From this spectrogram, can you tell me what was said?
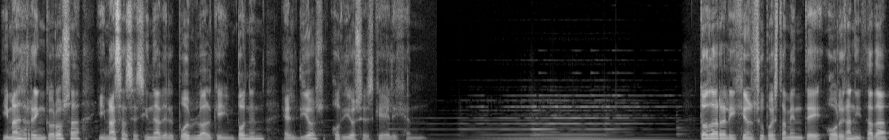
y más rencorosa y más asesina del pueblo al que imponen el dios o dioses que eligen. Toda religión supuestamente organizada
